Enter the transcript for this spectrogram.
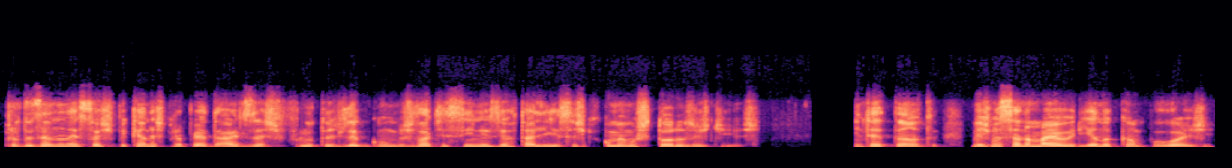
produzindo nas suas pequenas propriedades as frutas, legumes, laticínios e hortaliças que comemos todos os dias. Entretanto, mesmo sendo a maioria no campo hoje,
